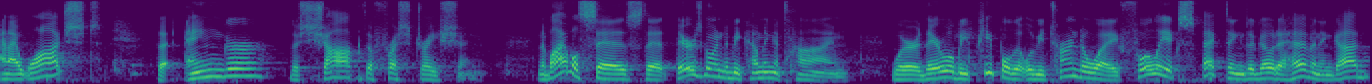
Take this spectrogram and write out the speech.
And I watched the anger, the shock, the frustration. And the Bible says that there's going to be coming a time where there will be people that will be turned away, fully expecting to go to heaven, and God,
